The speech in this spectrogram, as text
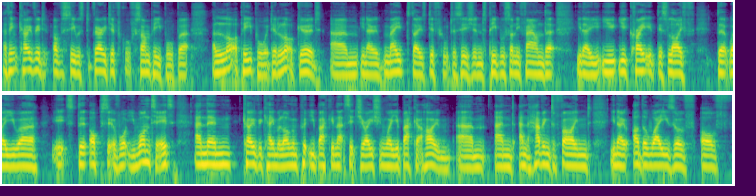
I think COVID obviously was very difficult for some people, but a lot of people it did a lot of good. Um, you know, made those difficult decisions. People suddenly found that you know you you created this life that where you were it's the opposite of what you wanted and then covid came along and put you back in that situation where you're back at home um, and and having to find you know other ways of of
